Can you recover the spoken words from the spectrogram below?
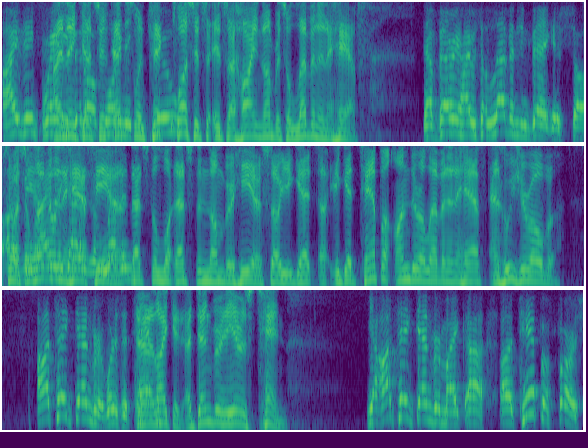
I think Brady. I think that's an excellent pick. Plus, it's it's a high number. It's 11 and a half. Yeah, very high. It was 11 in Vegas. So, so it's I mean, 11 and a half here. 11. That's the that's the number here. So you get uh, you get Tampa under 11 and a half. And who's your over? I'll take Denver. What is it? 10? Yeah, I like it. Uh, Denver here is 10. Yeah, I'll take Denver, Mike. Uh, uh Tampa first.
